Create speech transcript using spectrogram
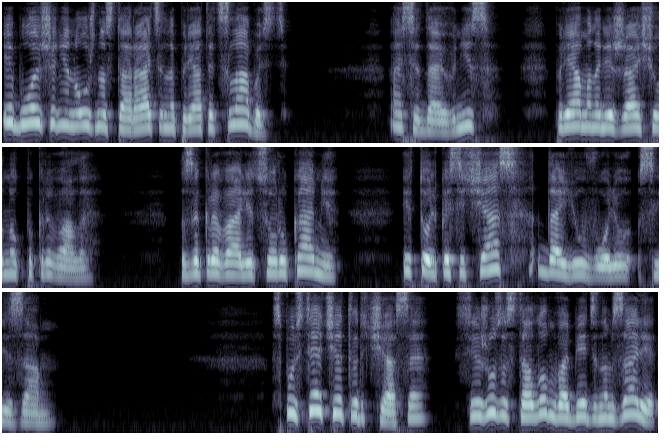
И больше не нужно старательно прятать слабость. Оседаю вниз, прямо на лежащую ног покрывала. Закрываю лицо руками и только сейчас даю волю слезам. Спустя четверть часа сижу за столом в обеденном зале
